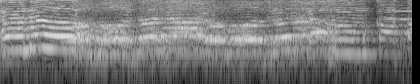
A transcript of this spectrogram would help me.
ومعاهده لقاده الثوره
